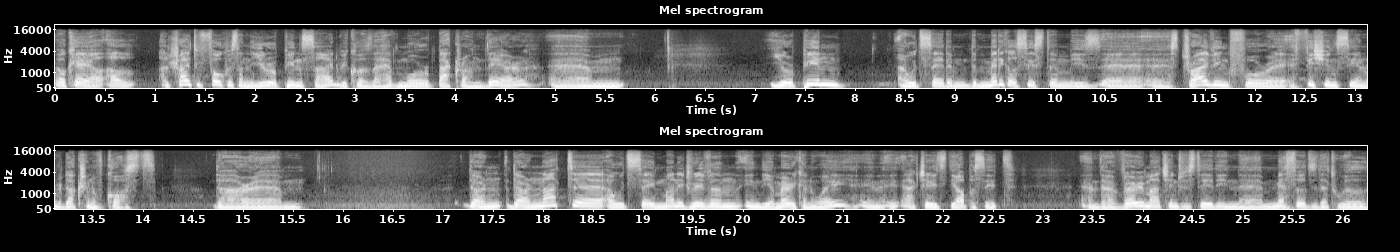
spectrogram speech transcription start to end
okay, I'll, I'll, I'll try to focus on the European side because I have more background there. Um, European I would say the, the medical system is uh, uh, striving for uh, efficiency and reduction of costs. They are, um, they are, they are not, uh, I would say, money driven in the American way. In, actually, it's the opposite. And they're very much interested in methods that will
